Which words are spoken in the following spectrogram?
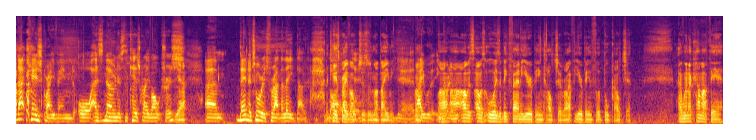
that Kesgrave end, or as known as the Kesgrave Ultras, Yeah. um, they're notorious throughout the league, though. The Like, Kesgrave yeah. Ultras was my baby. Yeah, they were I, incredible. I, I was I was always a big fan of European culture, right? For European football culture. And when I come up here,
